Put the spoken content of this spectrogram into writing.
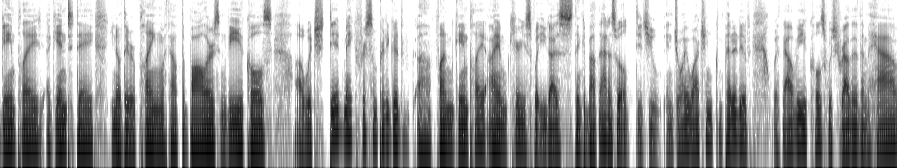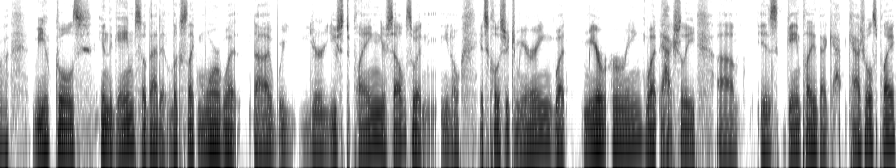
gameplay again today. You know, they were playing without the ballers and vehicles, uh, which did make for some pretty good, uh, fun gameplay. I am curious what you guys think about that as well. Did you enjoy watching competitive without vehicles? Would you rather them have vehicles in the game so that it looks like more what uh, you're used to playing yourself? So it, you know, it's closer to mirroring what mirroring what actually. Um, is gameplay that ca casuals play.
